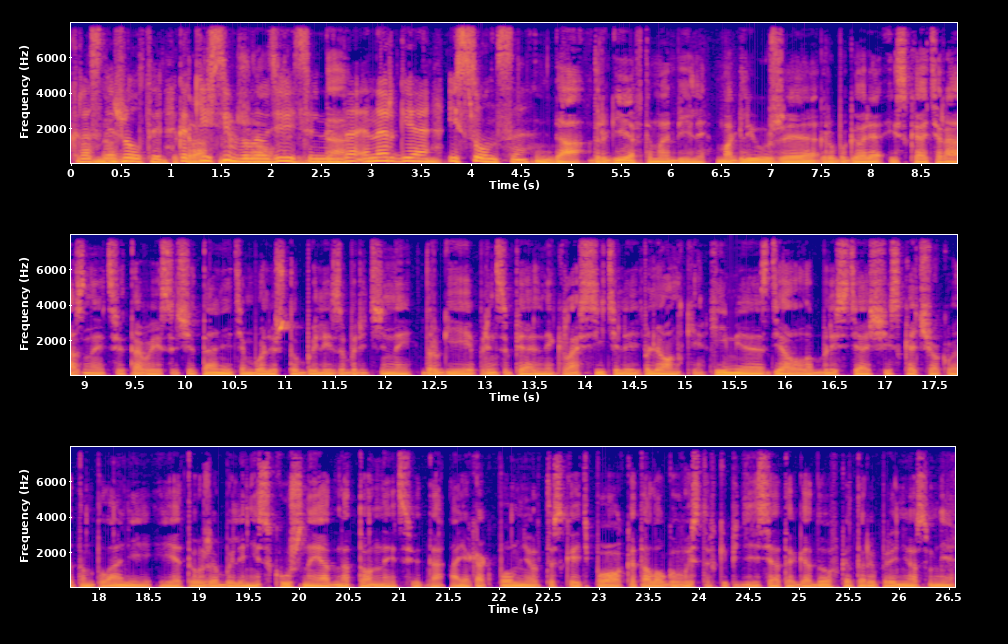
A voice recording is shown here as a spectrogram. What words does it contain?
Красный, но, желтый. Какие символы желтый, удивительные, да. да? Энергия и солнце. Да, другие автомобили могли уже, грубо говоря, искать разные цветовые сочетания, тем более, что были изобретены изобретены другие принципиальные красители пленки. Химия сделала блестящий скачок в этом плане, и это уже были не скучные однотонные цвета. А я как помню, так сказать, по каталогу выставки 50-х годов, который принес мне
